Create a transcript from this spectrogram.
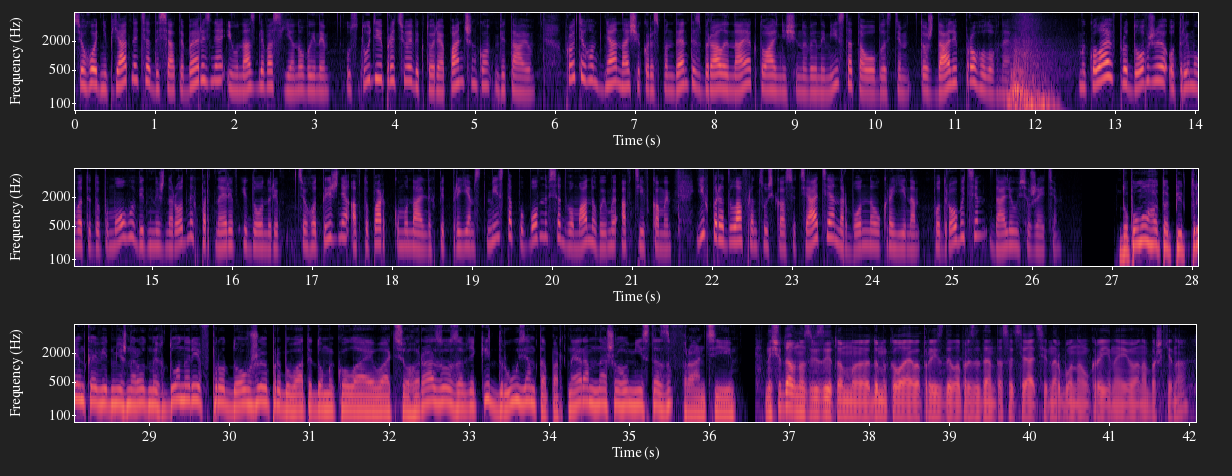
Сьогодні п'ятниця, 10 березня, і у нас для вас є новини. У студії працює Вікторія Панченко. Вітаю. Протягом дня наші кореспонденти збирали найактуальніші новини міста та області. Тож далі про головне. Миколаїв продовжує отримувати допомогу від міжнародних партнерів і донорів. Цього тижня автопарк комунальних підприємств міста поповнився двома новими автівками. Їх передала французька асоціація Нарбонна Україна. Подробиці далі у сюжеті. Допомога та підтримка від міжнародних донорів продовжує прибувати до Миколаєва цього разу завдяки друзям та партнерам нашого міста з Франції. Нещодавно з візитом е, до Миколаєва приїздила президент Асоціації Нарбона Україна Іоанна Башкіна,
